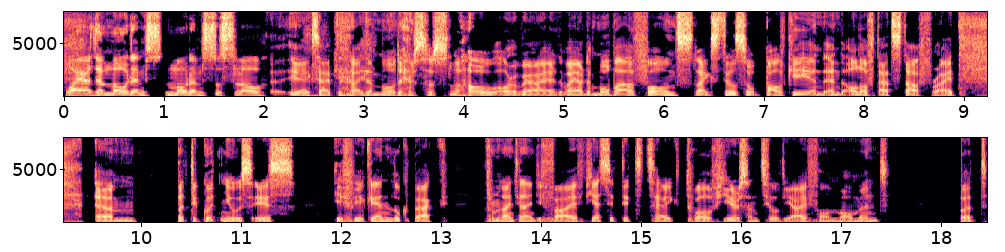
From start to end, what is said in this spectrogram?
Why are the modems modems so slow? Uh, yeah, exactly. Why are the modems so slow, or why are the, why are the mobile phones like still so bulky and and all of that stuff, right? Um, but the good news is, if we again look back from 1995, yes, it did take 12 years until the iPhone moment, but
